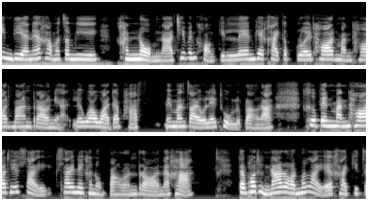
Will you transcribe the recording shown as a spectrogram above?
อินเดียเนี่ยค่ะมันจะมีขนมนะที่เป็นของกินเล่นคล้ายๆ กับกล้วยทอดมันทอดบ้านเราเนี่ยเรียกว่าวาดาพัฟไม่มั่นใจว่าเรียกถูกหรือเปล่านะ คือเป็นมันทอดที่ใส่ไส้ในขนมปังร้อนๆนะคะ แต่พอถึงหน้าร้อนเมื่อไหร่อะค่ะ กิจ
